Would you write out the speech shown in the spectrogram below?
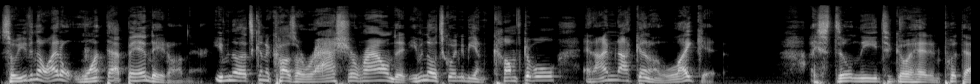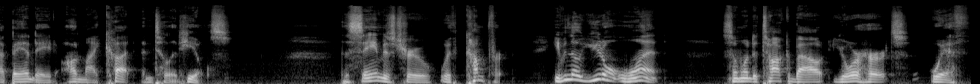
So even though I don't want that band-aid on there, even though that's going to cause a rash around it, even though it's going to be uncomfortable and I'm not going to like it, I still need to go ahead and put that band-aid on my cut until it heals. The same is true with comfort. Even though you don't want someone to talk about your hurts with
